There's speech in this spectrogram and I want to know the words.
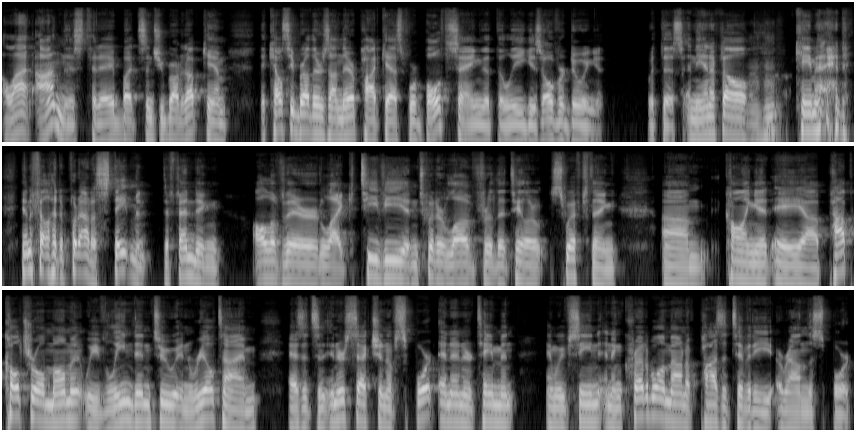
a lot on this today, but since you brought it up, Cam, the Kelce brothers on their podcast were both saying that the league is overdoing it with this. And the NFL Mhm. came at the NFL had to put out a statement defending all of their like TV and Twitter love for the Taylor Swift thing, um, calling it a uh, pop cultural moment we've leaned into in real time as it's an intersection of sport and entertainment, and we've seen an incredible amount of positivity around the sport.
